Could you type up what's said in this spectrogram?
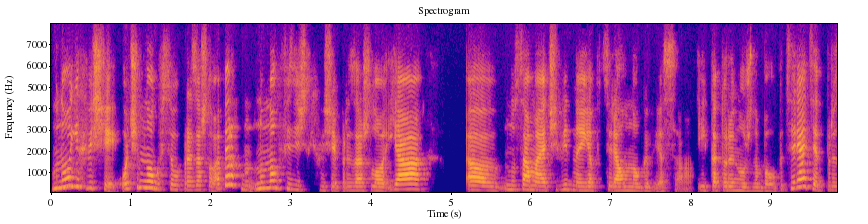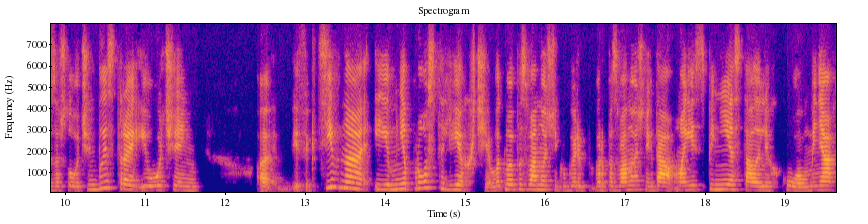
многих вещей. Очень много всего произошло. Во-первых, ну, много физических вещей произошло. Я э, ну, самое очевидное, я потеряла много веса, и который нужно было потерять. И это произошло очень быстро и очень эффективно, и мне просто легче. Вот мой позвоночник, говорю про позвоночник, да, моей спине стало легко, у меня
